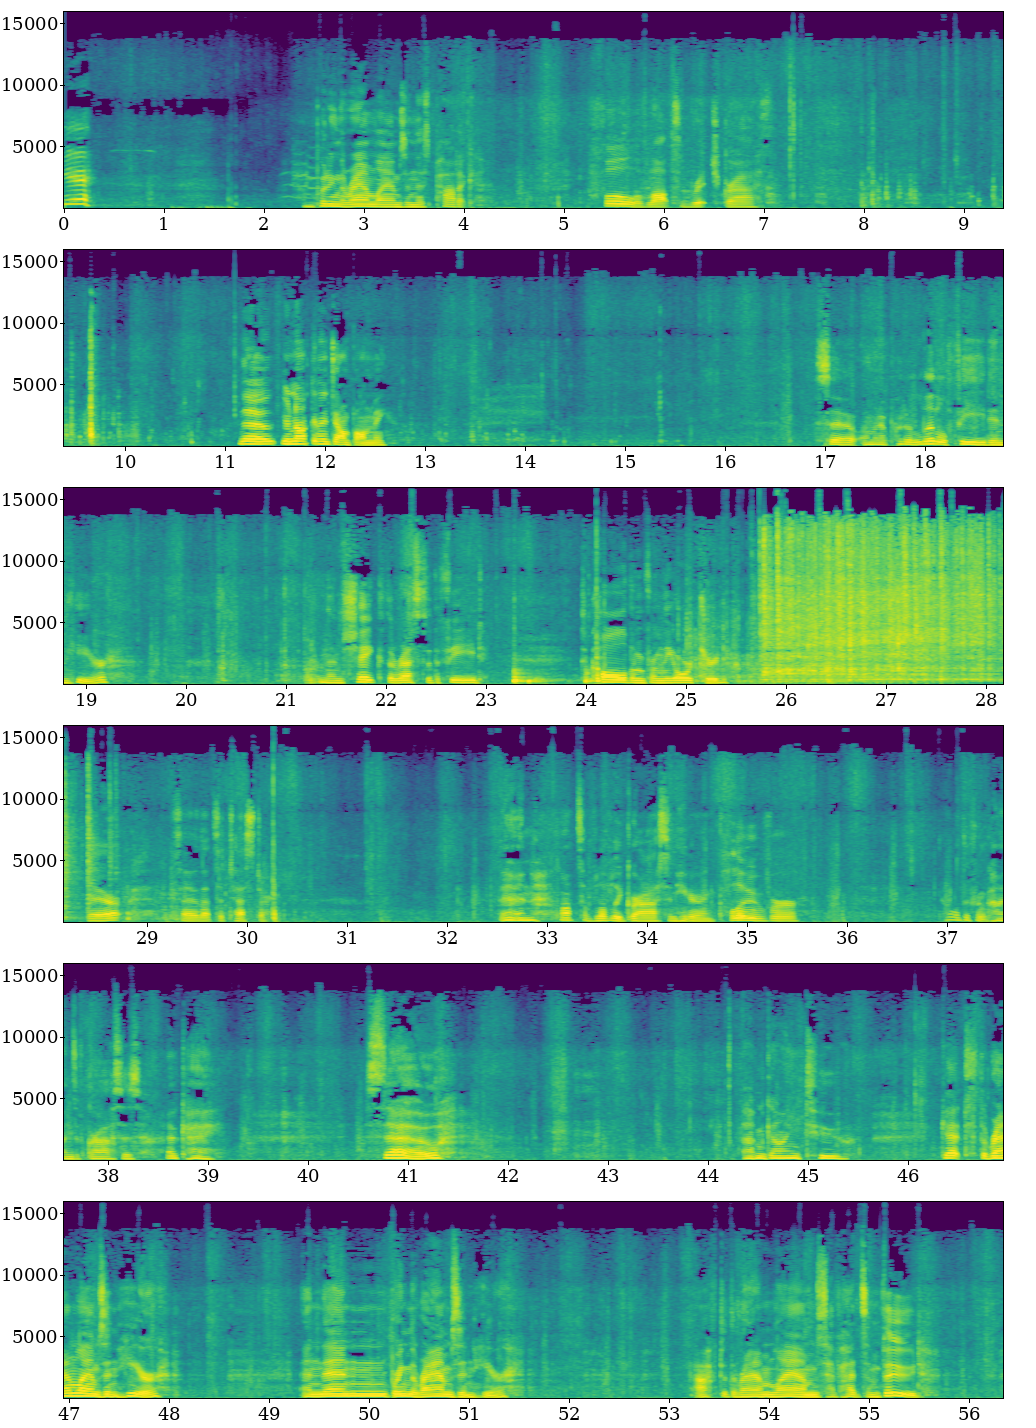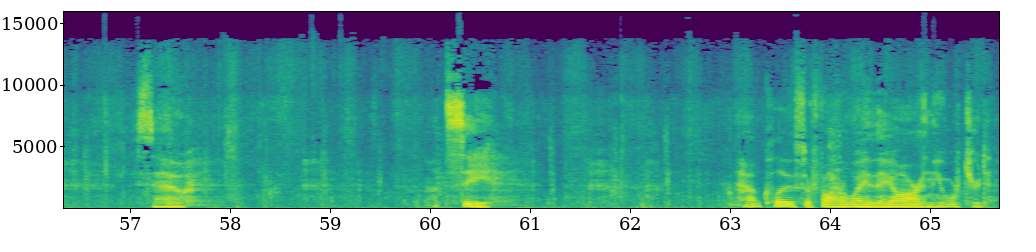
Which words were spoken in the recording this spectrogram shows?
Yeah. I'm putting the ram lambs in this paddock full of lots of rich grass. No, you're not going to jump on me. So I'm going to put a little feed in here and then shake the rest of the feed to call them from the orchard. There. So that's a tester. Then lots of lovely grass in here and clover, all different kinds of grasses. Okay. So I'm going to get the ram lambs in here and then bring the rams in here after the ram lambs have had some food. So let's see how close or far away they are in the orchard.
